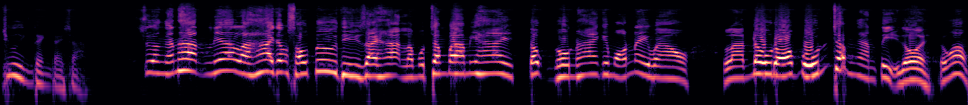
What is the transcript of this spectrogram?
Chưa hình thành tài sản. Sự ngắn hạn nhé, là 264 thì dài hạn là 132 cộng hồn hai cái món này vào là đâu đó 400 ngàn tỷ rồi, đúng không?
